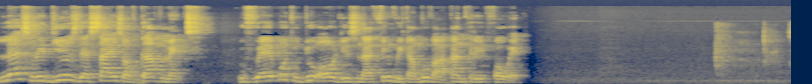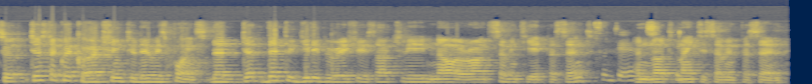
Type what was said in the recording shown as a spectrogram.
Let's reduce the size of government. If we're able to do all this, and I think we can move our country forward. So just a quick correction to David's points. The debt to GDP ratio is actually now around 78%, 78. and not 97%.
